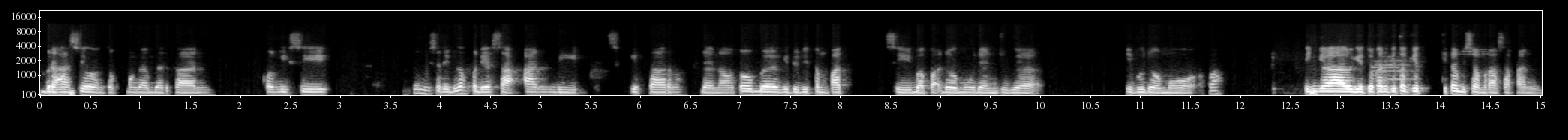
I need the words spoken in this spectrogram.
berhasil untuk menggambarkan kondisi itu bisa dibilang pedesaan di sekitar Danau Toba gitu di tempat si Bapak Domu dan juga Ibu Domo apa tinggal gitu kan kita kita bisa merasakan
